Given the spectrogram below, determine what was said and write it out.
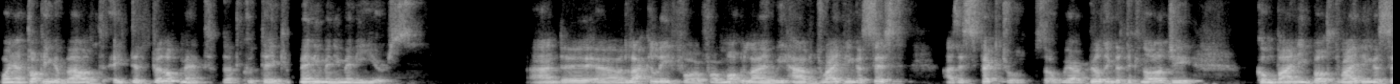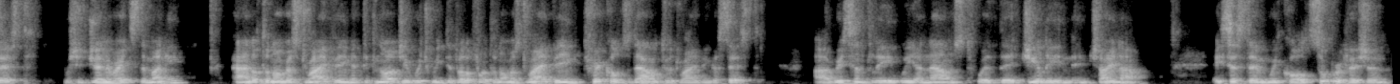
when you're talking about a development that could take many, many, many years. And uh, luckily for, for Mobileye, we have driving assist as a spectrum. So we are building the technology combining both driving assist, which generates the money, and autonomous driving and technology which we develop for autonomous driving trickles down to driving assist. Uh, recently, we announced with the Geely in, in China a system we call SuperVision,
